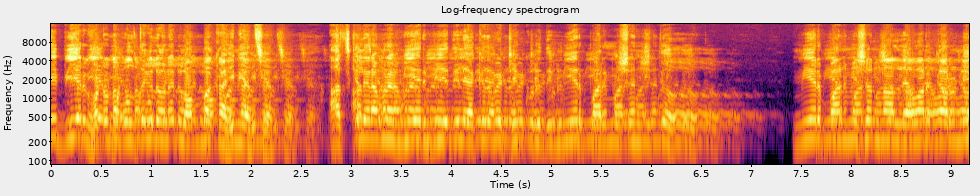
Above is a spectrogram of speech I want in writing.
এই বিয়ের ঘটনা বলতে গেলে অনেক লম্বা কাহিনী আছে। আজকালের আমরা মেয়ের বিয়ে দিলে একেবারে ঠিক করে দিই মেয়ের পারমিশন নিতে হবে। মেয়ের পারমিশন না নেওয়ার কারণে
